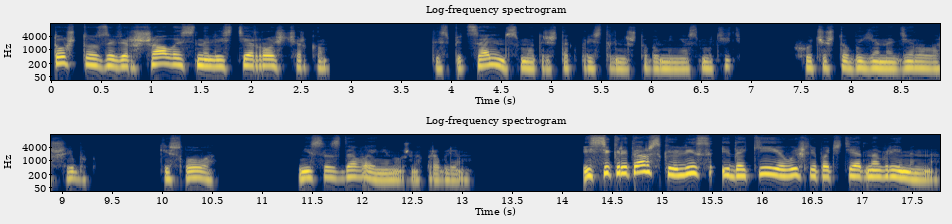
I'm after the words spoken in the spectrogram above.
то, что завершалось на листе росчерком. «Ты специально смотришь так пристально, чтобы меня смутить? Хочешь, чтобы я наделал ошибок? Кислова, не создавай ненужных проблем». Из секретарской Лис и Дакия вышли почти одновременно.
